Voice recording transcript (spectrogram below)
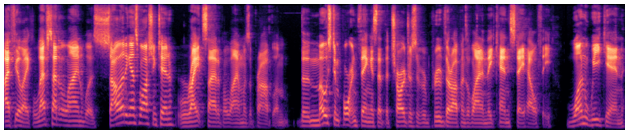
I feel like left side of the line was solid against Washington. Right side of the line was a problem. The most important thing is that the Chargers have improved their offensive line and they can stay healthy. One week in,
